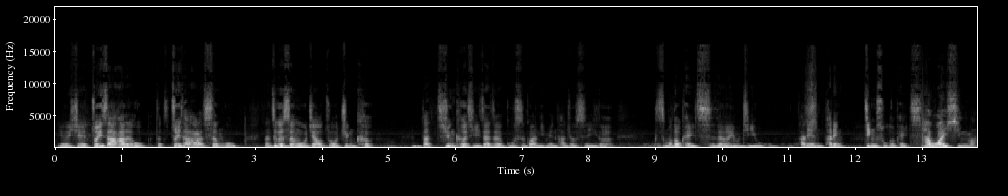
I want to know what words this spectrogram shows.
有一些追杀他的物，追杀他的生物。但这个生物叫做俊克。那俊克其实在这个故事观里面，它就是一个什么都可以吃的有机物。它连它连金属都可以吃。它有外形吗？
